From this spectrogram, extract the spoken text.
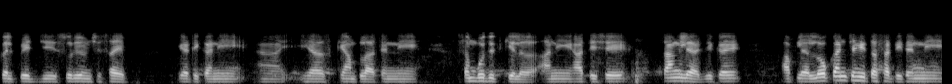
कल्पेशजी सूर्यवंशी साहेब या ठिकाणी ह्या या कॅम्पला त्यांनी संबोधित केलं आणि अतिशय चांगल्या जे काही आपल्या लोकांच्या हितासाठी त्यांनी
